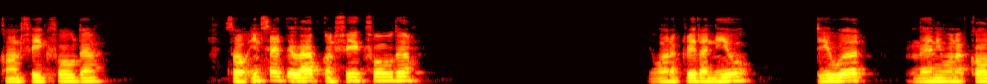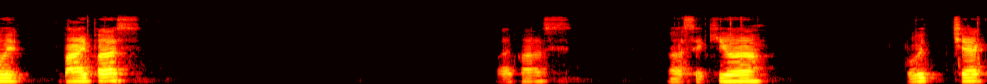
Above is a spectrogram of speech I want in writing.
config folder. So inside the lab config folder you want to create a new dword and then you want to call it bypass. Bypass uh, secure boot check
